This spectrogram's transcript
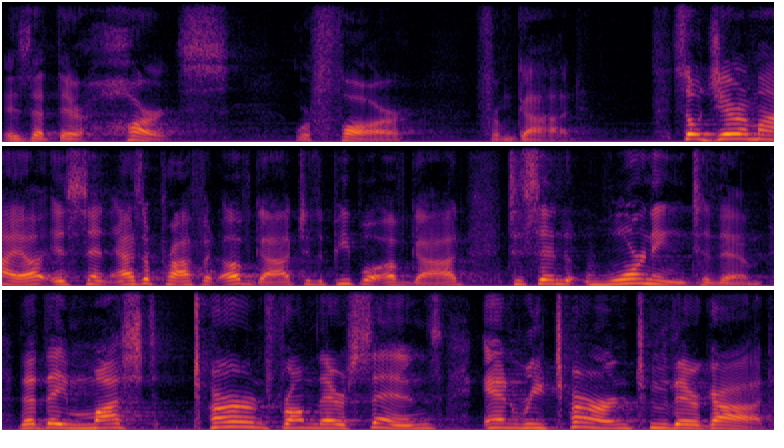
is that their hearts were far from God. So Jeremiah is sent as a prophet of God to the people of God to send warning to them that they must turn from their sins and return to their God.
